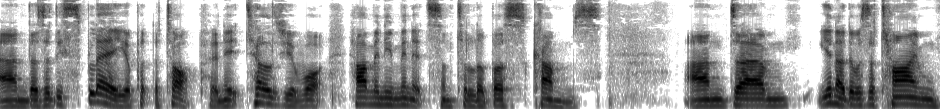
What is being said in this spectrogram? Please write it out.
and there's a display up at the top and it tells you what how many minutes until the bus comes. And um, you know there was a time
